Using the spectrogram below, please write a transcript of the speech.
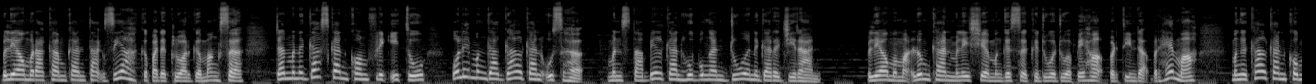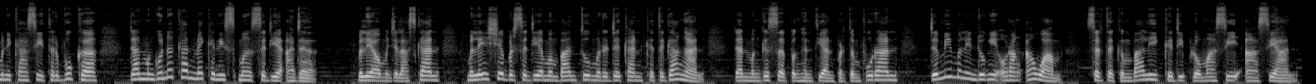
Beliau merakamkan takziah kepada keluarga mangsa dan menegaskan konflik itu boleh menggagalkan usaha menstabilkan hubungan dua negara jiran. Beliau memaklumkan Malaysia menggesa kedua-dua pihak bertindak berhemah, mengekalkan komunikasi terbuka dan menggunakan mekanisme sedia ada. Beliau menjelaskan Malaysia bersedia membantu meredakan ketegangan dan menggesa penghentian pertempuran demi melindungi orang awam serta kembali ke diplomasi ASEAN.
